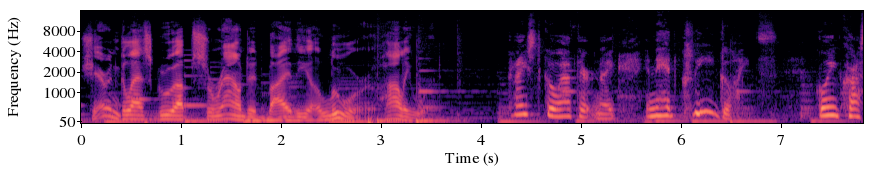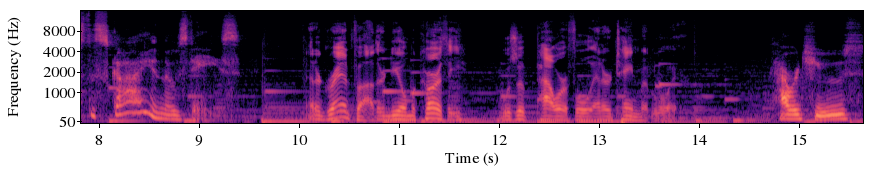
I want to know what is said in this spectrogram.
Sharon Gless grew up surrounded by the allure of Hollywood. But I used to go out there at night, and they had Klieg lights going across the sky in those days. And her grandfather, Neil McCarthy, was a powerful entertainment lawyer. Howard Hughes,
